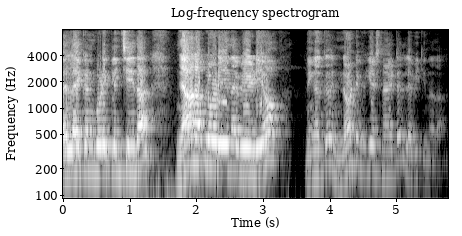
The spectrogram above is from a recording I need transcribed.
ബെല്ലൈക്കൺ കൂടി ക്ലിക്ക് ചെയ്താൽ ഞാൻ അപ്ലോഡ് ചെയ്യുന്ന വീഡിയോ നിങ്ങൾക്ക് നോട്ടിഫിക്കേഷനായിട്ട് ലഭിക്കുന്നതാണ്.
